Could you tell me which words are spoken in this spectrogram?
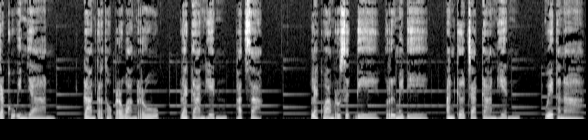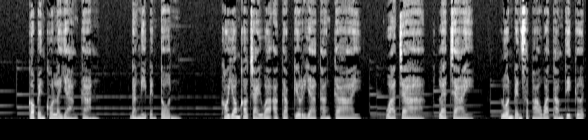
จักขุอิญญาณ การกระทบระหว่างรูป และการเห็นผัสสะและความรู้สึกดีหรือไม่ดี อันเกิดจากการเห็น เวทนา ก็เป็นคนละอย่างกัน ดังนี้เป็นต้น เขาย่อมเข้าใจว่าอากับกิริยาทางกาย วาจา และใจ ล้วนเป็นสภาวะธรรมที่เกิด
